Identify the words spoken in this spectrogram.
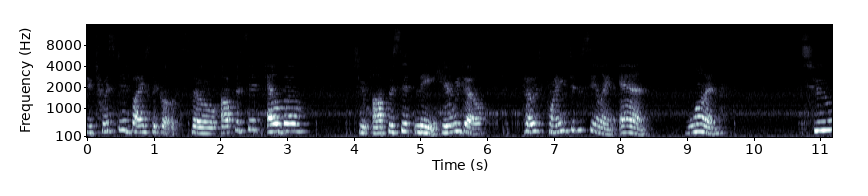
do twisted bicycles. So opposite elbow to opposite knee. Here we go. Toes pointing to the ceiling. And one, two,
